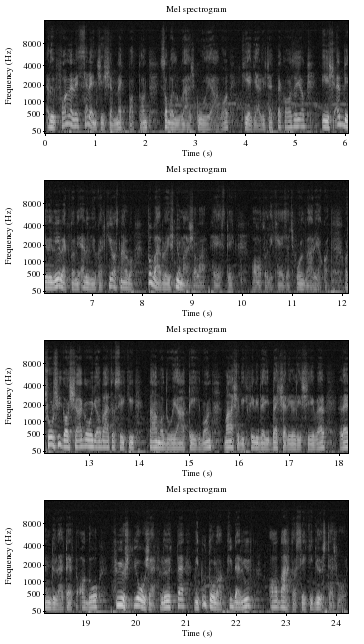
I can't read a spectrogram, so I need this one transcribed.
előbb Faller egy szerencsésen megpattant szabadrugás góljával kiegyenlítettek a hazaiak, és ebbéli lélektani előnyöket kihasználva továbbra is nyomás alá helyezték a hatodik helyzet foldvárjakat. A sors igazsága, hogy a bátaszéki támadó játékban második félidei becserélésével lendületet adó Fürst József lőtte, mint utólag kiderült, a bátaszéki győztes volt.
